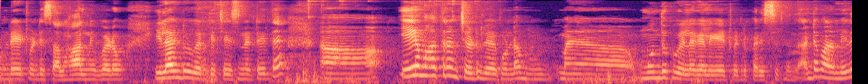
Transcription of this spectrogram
ఉండేటువంటి సలహాలను ఇవ్వడం ఇలాంటివి కనుక చేసినట్టయితే ఏమాత్రం చెడు లేకుండా ముందుకు వెళ్ళగలిగేటువంటి పరిస్థితి ఉంది. అంటే మన మీద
